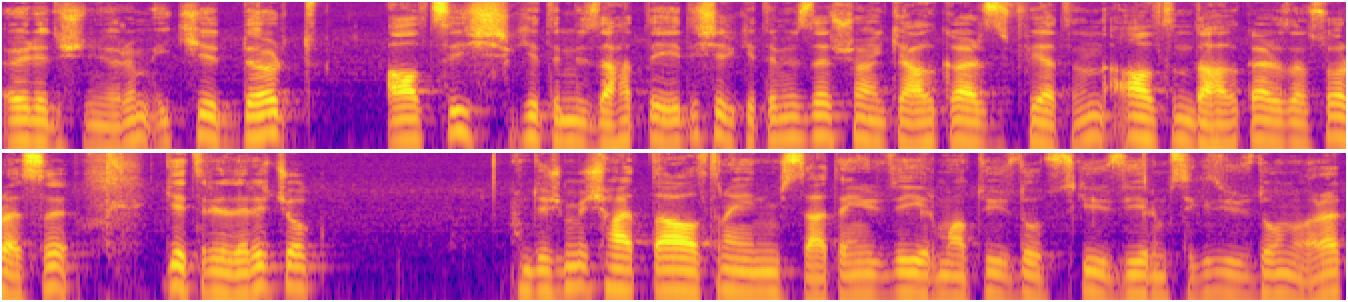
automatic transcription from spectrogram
Öyle düşünüyorum. 2, 4, 6 şirketimizde hatta 7 şirketimizde şu anki halka arz fiyatının altında halka arzdan sonrası getirileri çok düşmüş hatta altına inmiş zaten %26, %32, %28, %10 olarak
